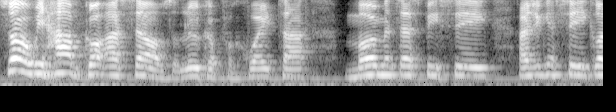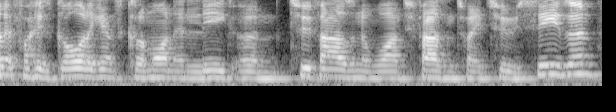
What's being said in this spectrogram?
So we have got ourselves Luca Paqueta, Moments SBC. As you can see, he got it for his goal against Clermont in League in 2001-2022 season.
